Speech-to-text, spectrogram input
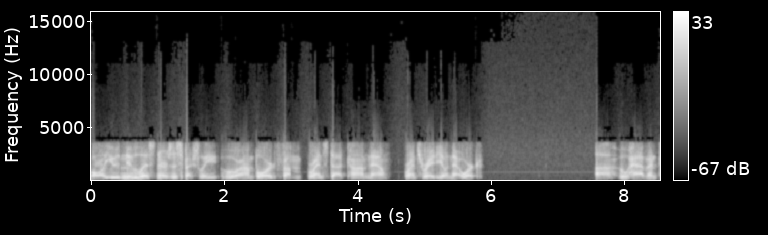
all you new listeners, especially who are on board from Rense.com now, Rense Radio Network, uh, who haven't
